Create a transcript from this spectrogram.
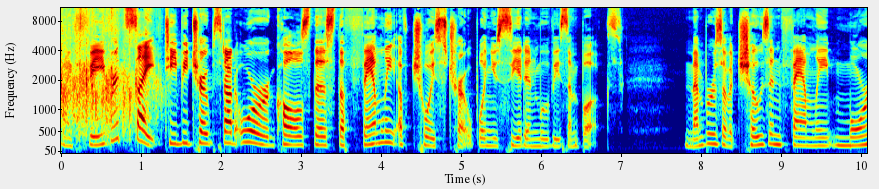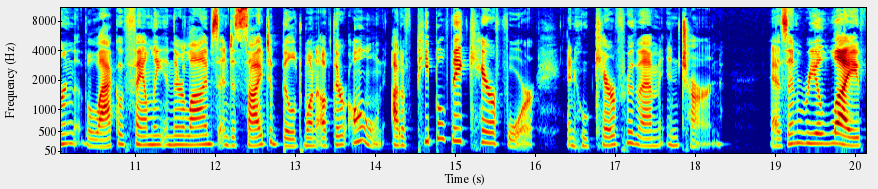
My favorite site, tvtropes.org, calls this the family of choice trope when you see it in movies and books. Members of a chosen family mourn the lack of family in their lives and decide to build one of their own out of people they care for and who care for them in turn. As in real life,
